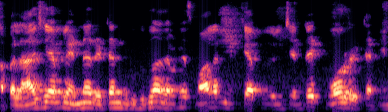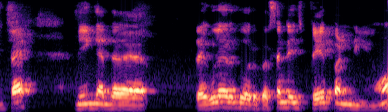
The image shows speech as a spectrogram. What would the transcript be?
அப்போ லார்ஜ் கேப்பில் என்ன ரிட்டர்ன் கொடுக்குதோ அதை விட small and mid gap will generate more return in fact நீங்கள் அந்த ரெகுலருக்கு ஒரு பெர்சன்டேஜ் பே பண்ணியும்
